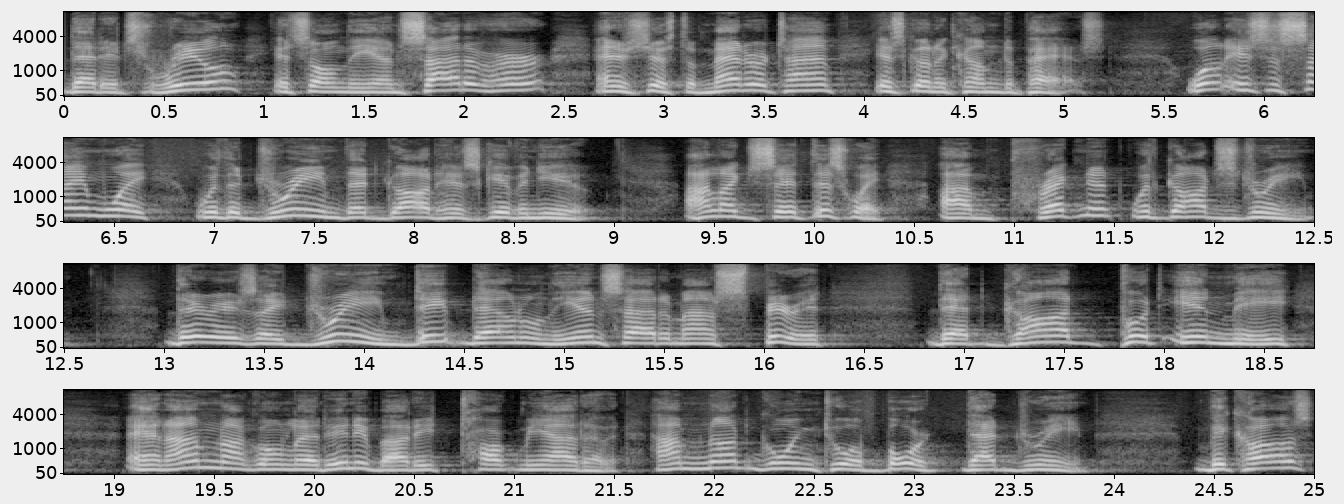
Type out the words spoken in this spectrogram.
that it's real, it's on the inside of her, and it's just a matter of time, it's going to come to pass. Well, it's the same way with a dream that God has given you. I like to say it this way I'm pregnant with God's dream. There is a dream deep down on the inside of my spirit that God put in me, and I'm not going to let anybody talk me out of it. I'm not going to abort that dream because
